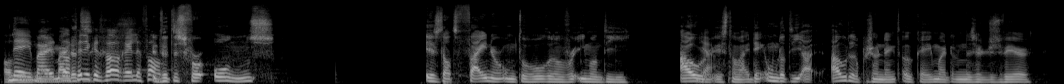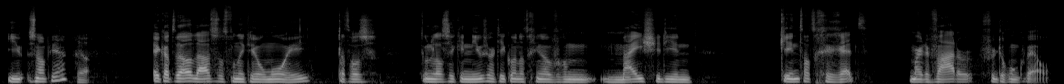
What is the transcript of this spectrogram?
Als nee, in- maar, nee, maar dan dat vind ik het wel relevant. Dit is voor ons... Is dat fijner om te horen dan voor iemand die ouder Ja. is dan wij. Denk, omdat die ou- oudere persoon denkt, oké, maar dan is er dus weer... Snap je? Ja. Ik had wel laatst, dat vond ik heel mooi. Dat was... Toen las ik een nieuwsartikel en dat ging over een meisje die een kind had gered, maar de vader verdronk wel.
